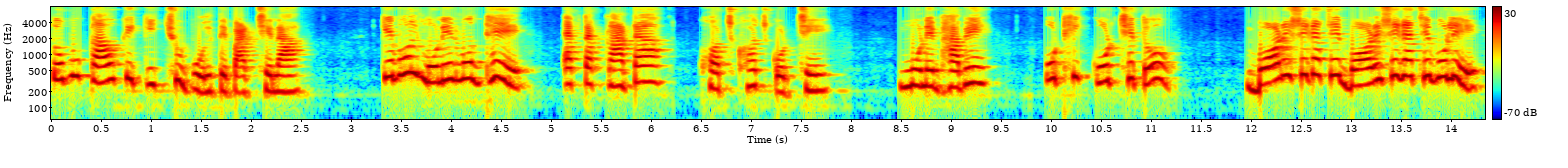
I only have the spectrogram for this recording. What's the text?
তবু কাউকে কিচ্ছু বলতে পারছে না। কেবল মনের মধ্যে একটা কাঁটা খচখচ করছে। মনে ভাবে, ও ঠিক করছে তো? বর এসে গেছে, বর এসে গেছে বলে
